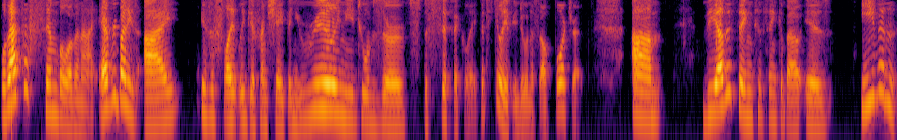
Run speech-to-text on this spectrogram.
Well, that's a symbol of an eye. Everybody's eye is a slightly different shape, and you really need to observe specifically, particularly if you're doing a self-portrait. Um, the other thing to think about is even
